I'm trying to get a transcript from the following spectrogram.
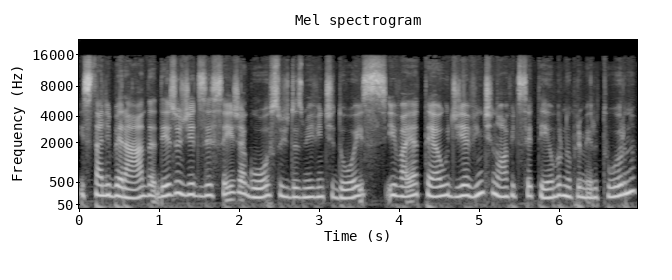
está liberada desde o dia 16 de agosto de 2022 e vai até o dia 29 de setembro no primeiro turno,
